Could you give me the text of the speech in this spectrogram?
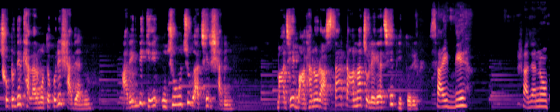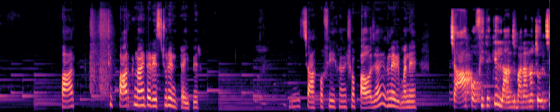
ছোটদের খেলার মতো করে সাজানো। আরেকদিকে উঁচু উঁচু গাছের সারি। মাঝে বাঁধানো রাস্তা টানা চলে গেছে ভিতরে। সাইড দিয়ে সাজানো পার্ক ঠিক পার্ক না এটা রেস্টুরেন্ট টাইপের। চা কফি এখানে সব পাওয়া যায়। এখানে মানে চা কফি থেকে লাঞ্চ বানানো চলছে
